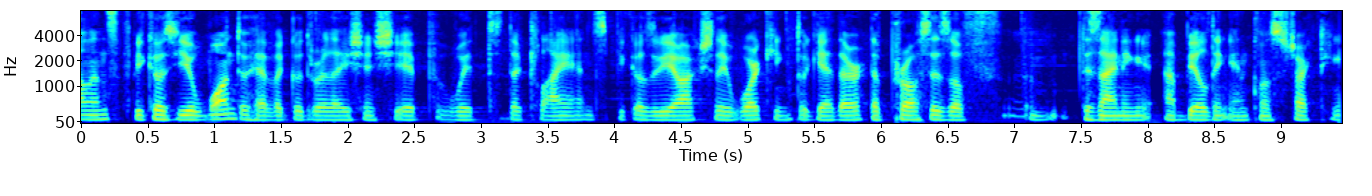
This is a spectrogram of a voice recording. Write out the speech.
balance because you want to have a good relationship with the clients because we are actually working together the process of um, designing a building and constructing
